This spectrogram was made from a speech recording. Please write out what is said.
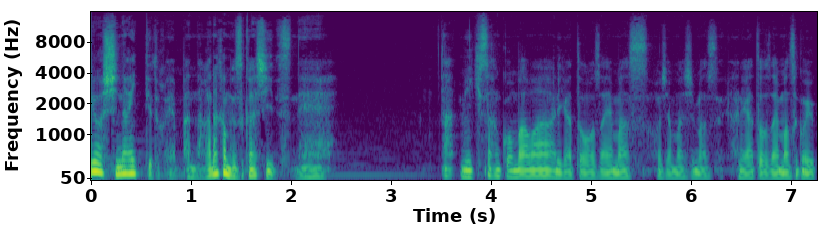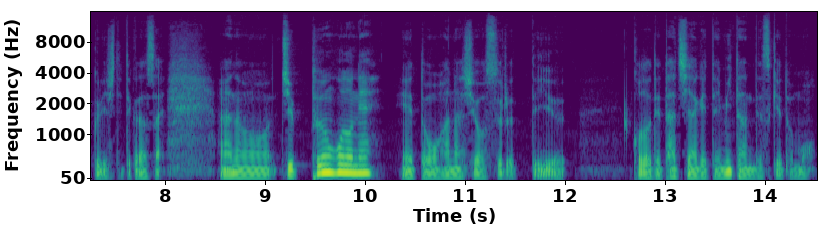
流をしないっていうところやっぱなかなか難しいですね。あみきさんこんばんは。ありがとうございます。お邪魔します。ありがとうございます。ごゆっくりしていってください。あの10分ほどねえっ、ー、とお話をするっていうことで立ち上げてみたんですけども。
